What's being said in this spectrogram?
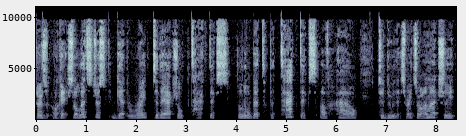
there's okay so let's just get right to the actual tactics a little bit the tactics of how to do this right? So I'm actually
